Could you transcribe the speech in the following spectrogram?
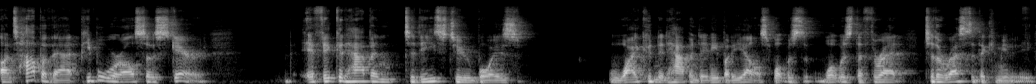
on top of that, people were also scared. If it could happen to these two boys, why couldn't it happen to anybody else? What was what was the threat to the rest of the community?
